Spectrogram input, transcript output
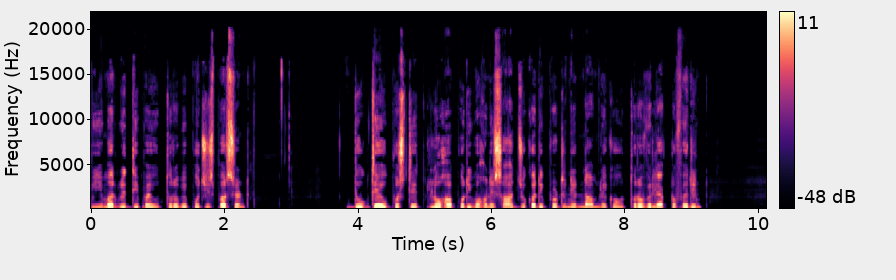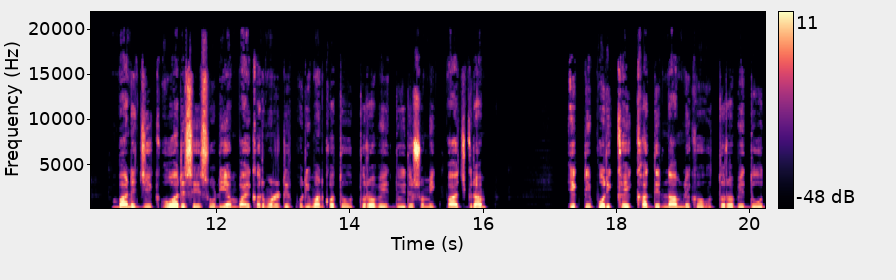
বিএমআর বৃদ্ধি পায়? উত্তর হবে পঁচিশ পার্সেন্ট দুগ্ধে উপস্থিত লোহা পরিবহনে সাহায্যকারী প্রোটিনের নাম লেখো, উত্তর হবে ল্যাক্টোফেরিন বাণিজ্যিক ওআরএসে সোডিয়াম বাইকার্বনেটের পরিমাণ কত? উত্তর হবে দুই দশমিক পাঁচ গ্রাম। একটি পরীক্ষায় খাদ্যের নাম লেখো, উত্তর হবে দুধ।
